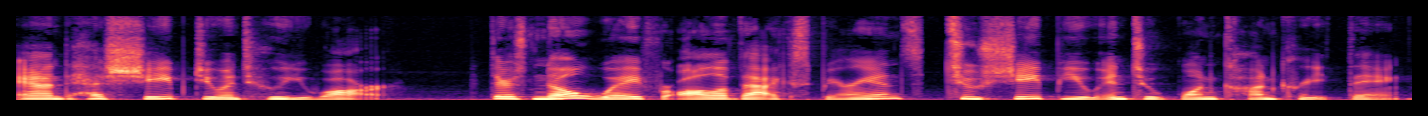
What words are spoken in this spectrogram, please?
and has shaped you into who you are. There's no way for all of that experience to shape you into one concrete thing.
